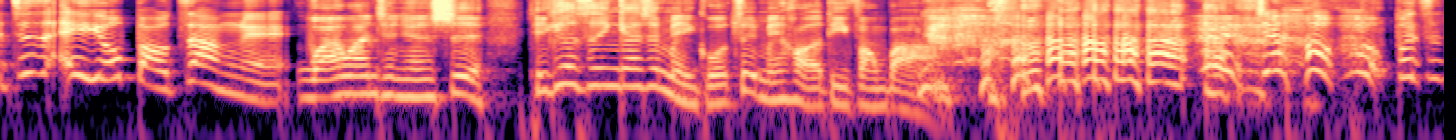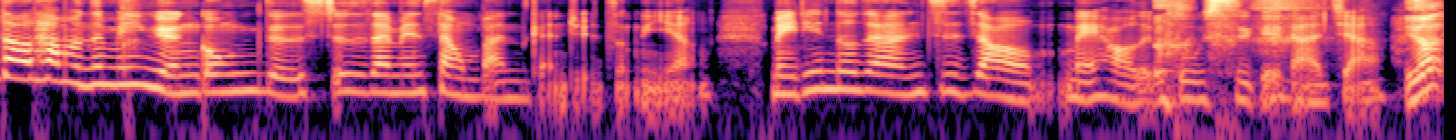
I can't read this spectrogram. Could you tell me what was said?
就是哎、有保障哎、完完全全是皮克斯，应该是美国最美好的地方吧？就不知道他们那边员工的，就是在那边上班的感觉怎么样？每天都在制造美好的故事给大家。你知道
